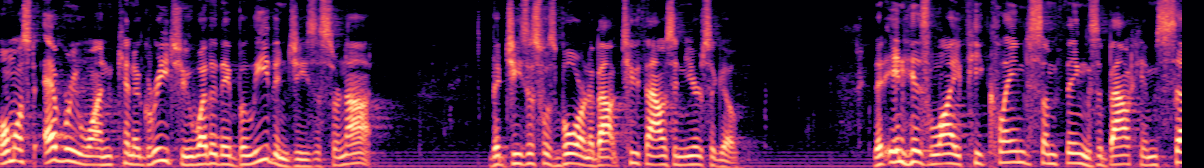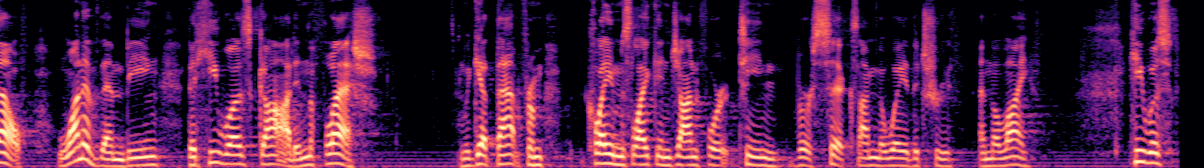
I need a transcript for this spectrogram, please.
almost everyone can agree to, whether they believe in Jesus or not that Jesus was born about 2,000 years ago. That in his life he claimed some things about himself, one of them being that he was God in the flesh. We get that from claims like in John 14, verse 6 I'm the way, the truth, and the life. He was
